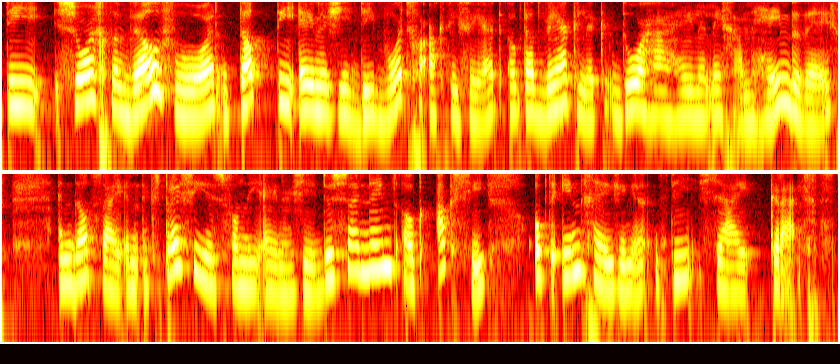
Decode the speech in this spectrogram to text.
die zorgt er wel voor dat die energie die wordt geactiveerd ook daadwerkelijk door haar hele lichaam heen beweegt. En dat zij een expressie is van die energie. Dus zij neemt ook actie op de ingevingen die zij krijgt.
